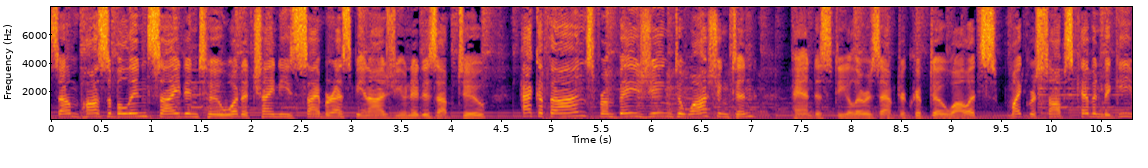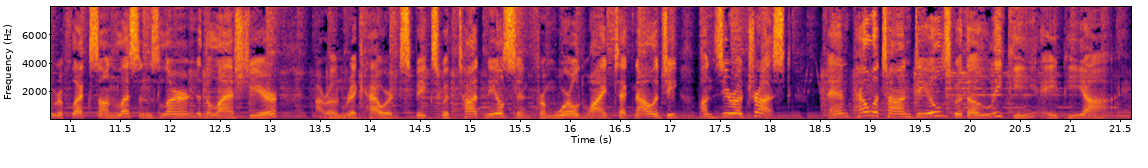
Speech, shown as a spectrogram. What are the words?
Some possible insight into what a Chinese cyber espionage unit is up to. Hackathons from Beijing to Washington. Panda stealers after crypto wallets. Microsoft's Kevin Magee reflects on lessons learned in the last year. Our own Rick Howard speaks with Todd Nielsen from Worldwide Technology on Zero Trust. And Peloton deals with a leaky API.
